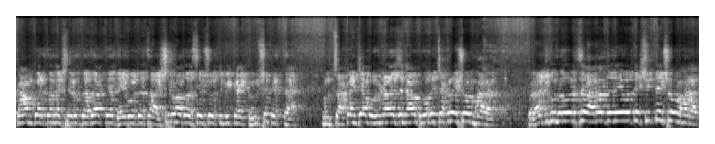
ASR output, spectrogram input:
काम करताना शरद दादा त्या दैवताचा आशीर्वाद असल्याशिवाय तुम्ही काही करू शकत नाही. म्हणून चाकणच्या भोजनाळ्याचं नाव ठेवलं चक्रेश्वर महाराज. राजगुणावरचं आराध्य दैवत ते सिद्धेश्वर महाराज.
